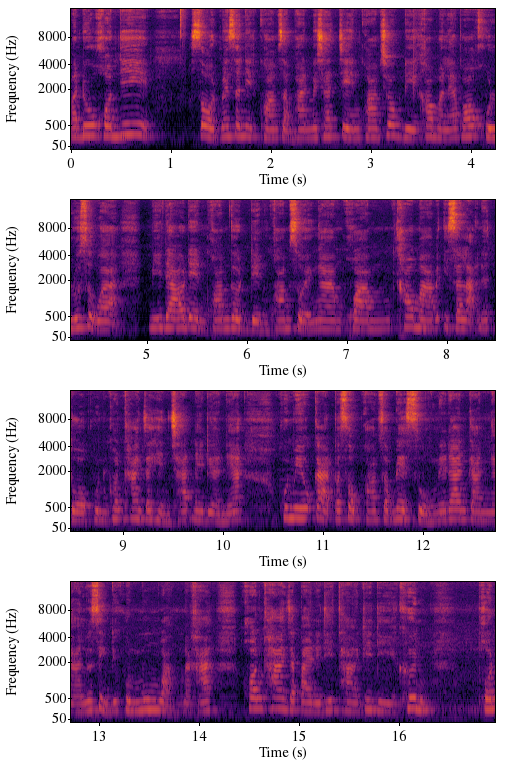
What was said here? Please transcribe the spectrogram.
มาดูคนที่ โสดไม่สนิทความสัมพันธ์ไม่ชัดเจนความโชคดีเข้ามาแล้ว เพราะคุณรู้สึกว่ามีดาวเด่นความโดดเด่นความสวยงามความเข้ามาอิสระในตัวคุณค่อนข้างจะเห็นชัดในเดือนนี้คุณมีโอกาสประสบความสำเร็จสูงในด้านการงานหรือสิ่งที่คุณมุ่งหวังนะคะ ค่อนข้างจะไปในทิศทางที่ดีขึ้น พ้น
